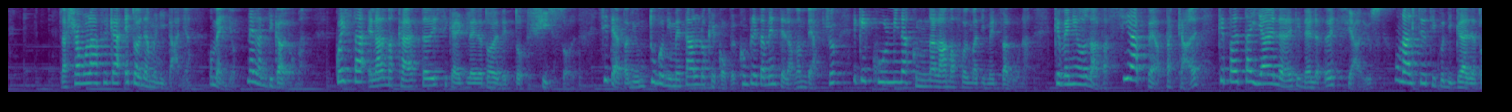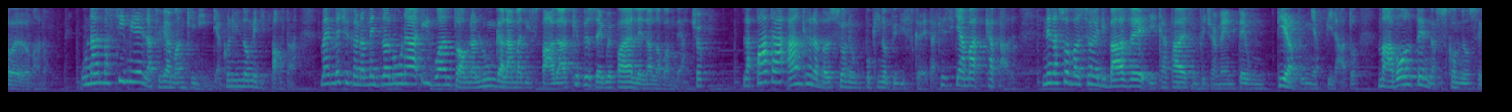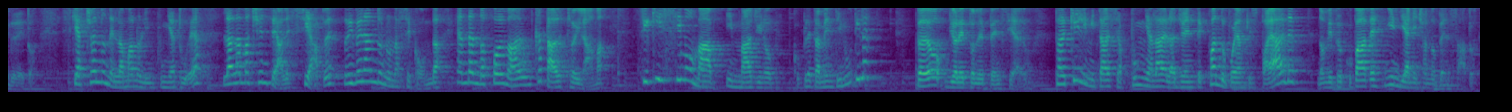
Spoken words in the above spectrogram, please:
Lasciamo l'Africa e torniamo in Italia, o meglio, nell'antica Roma. Questa è l'arma caratteristica del gladiatore detto scissor. Si tratta di un tubo di metallo che copre completamente l'avambraccio e che culmina con una lama a forma di mezzaluna, che veniva usata sia per attaccare che per tagliare le reti del Reziarius, un altro tipo di gladiatore romano. Un'arma simile la troviamo anche in India, con il nome di Pata, ma invece che una mezzaluna il guanto ha una lunga lama di spada che prosegue parallela all'avambraccio. La Pata ha anche una versione un pochino più discreta, che si chiama Qatar. Nella sua versione di base il Qatar è semplicemente un tirapugni affilato, ma a volte nasconde un segreto. Schiacciando nella mano l'impugnatura, la lama centrale si apre, rivelandone una seconda e andando a formare un Qatar trilama. Fichissimo, ma immagino completamente inutile? Però vi ho letto nel pensiero. Perché limitarsi a pugnalare la gente quando puoi anche spararle? Non vi preoccupate, gli indiani ci hanno pensato.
